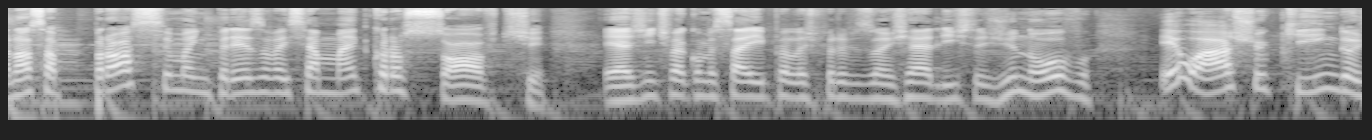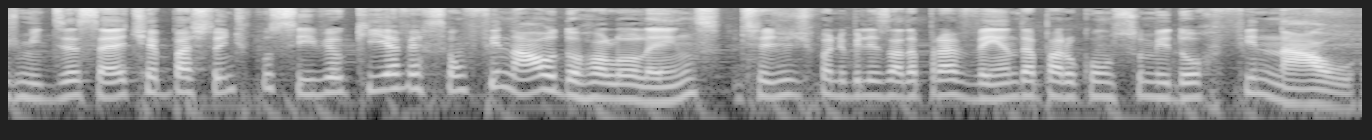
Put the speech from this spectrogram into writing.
A nossa próxima empresa vai ser a Microsoft. É, a gente vai começar aí pelas previsões realistas de novo. Eu acho que em 2017 é bastante possível que a versão final do HoloLens seja disponibilizada para venda para o consumidor final.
